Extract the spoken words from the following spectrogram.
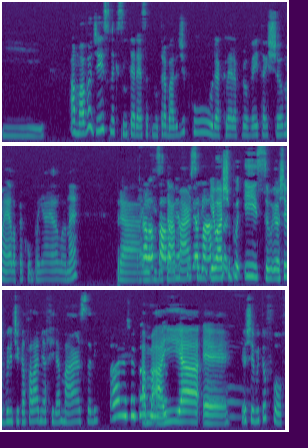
E a Malva diz né, que se interessa no trabalho de cura. A Claire aproveita e chama ela para acompanhar ela, né? Pra ela ir visitar fala, a Marcely. Eu acho isso, eu achei bonitinho que ela fala, ah, minha filha Marcely. Ai, eu achei tão a, Aí a. É, eu achei muito fofo.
